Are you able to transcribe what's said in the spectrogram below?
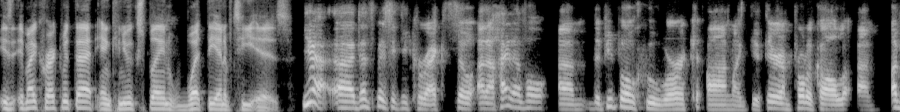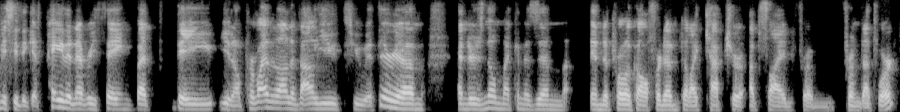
Is am I correct with that? And can you explain what the NFT is? Yeah, uh, that's basically correct. So at a high level, um, the people who work on like the Ethereum protocol, um, obviously they get paid and everything, but they you know provide a lot of value to Ethereum, and there's no mechanism in the protocol for them to like capture upside from from that work.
